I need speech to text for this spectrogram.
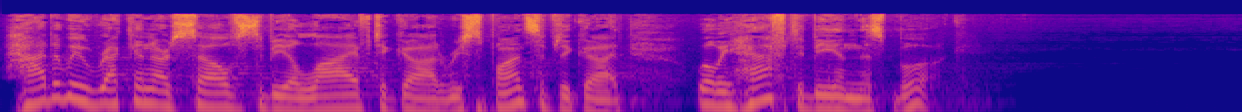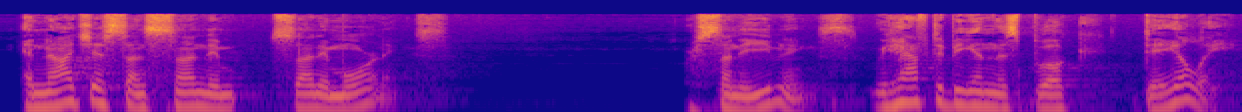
How do we reckon ourselves to be alive to God, responsive to God? Well, we have to be in this book. And not just on Sunday, Sunday mornings or Sunday evenings. We have to be in this book daily.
